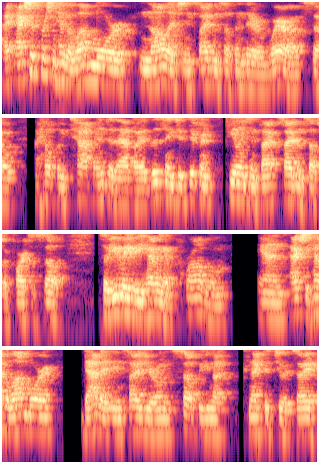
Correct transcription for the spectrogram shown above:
I actually a person has a lot more knowledge inside themselves than they're aware of. So I help them tap into that by listening to different feelings inside themselves or parts of self. So you may be having a problem and actually have a lot more data inside your own self, but you're not connected to it. So I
